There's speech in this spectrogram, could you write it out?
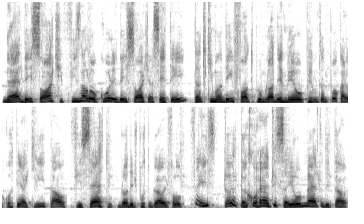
né? Dei sorte, fiz na loucura e dei sorte, acertei. Tanto que mandei foto pra um brother meu perguntando, pô, cara, eu cortei aqui e tal, fiz certo. Brother de Portugal, ele falou, fez, tá, tá correto, isso aí é o método e tal.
